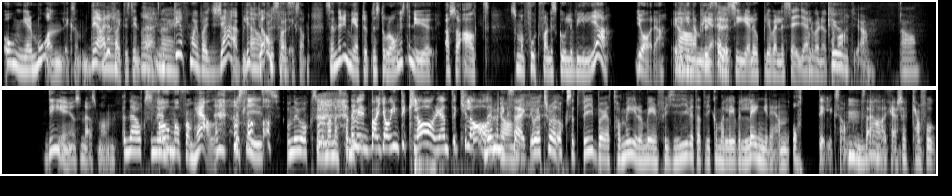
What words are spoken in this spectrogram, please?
ångermoln. Liksom. Det är det faktiskt inte. Nej. Och Nej. det får man ju vara jävligt Ja, glad precis. för. Liksom. Sen är det mer typ den stora ångesten är ju alltså, allt som man fortfarande skulle vilja göra. Eller Ja, hinna med, precis. eller se, eller uppleva, eller säga eller vad det nu kan vara. Gud ja. ja. Det är ju en sån där som man... Nej, också när- FOMO from hell. Precis. Och nu också när man nästan... Nej, men bara, jag är inte klar, jag är inte klar. Nej men Ja. exakt. Och jag tror också att vi börjar ta mer och mer för givet att vi kommer att leva längre än 80. Liksom. så här, Man kanske kan få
